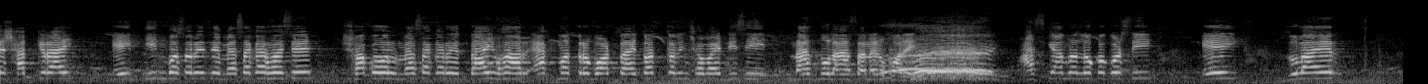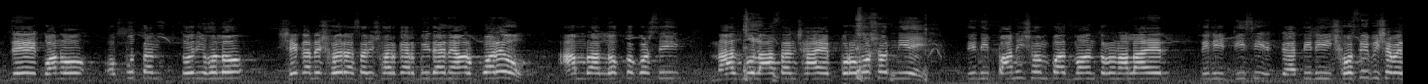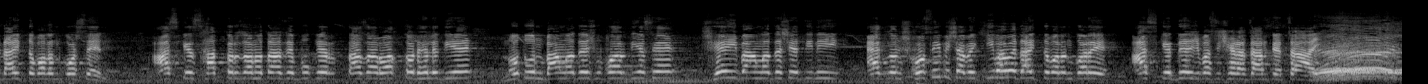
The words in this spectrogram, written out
সামনে সাতক্ষীরায় এই তিন বছরে যে মেসাকার হয়েছে, সকল মেসাকারের দায়ভার একমাত্র বর্তায় তৎকালীন সময় ডিসি নাজমুল আহসানের উপরে। আজকে আমরা লক্ষ্য করছি, এই জুলাইয়ের যে গণ অভ্যুত্থান তৈরি হলো, সেখানে স্বৈরাচারী সরকার বিদায় নেওয়ার পরেও আমরা লক্ষ্য করছি নাজমুল আহসান সাহেব প্রমোশন নিয়ে তিনি পানি সম্পদ মন্ত্রণালয়ের তিনি ডিসি তিনি সচিব হিসেবে দায়িত্ব পালন করছেন। আজকে ছাত্র জনতা যে বুকের তাজা রক্ত ঢেলে দিয়ে নতুন বাংলাদেশ উপহার দিয়েছে, সেই বাংলাদেশে তিনি একজন সচিব হিসাবে কীভাবে দায়িত্ব পালন করে, আজকে দেশবাসী সেটা জানতে চায়।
